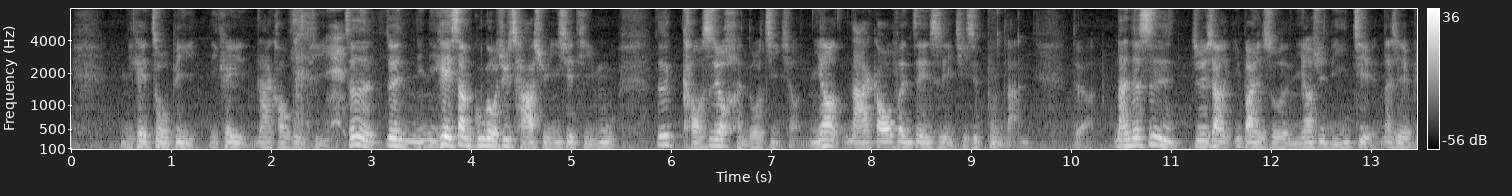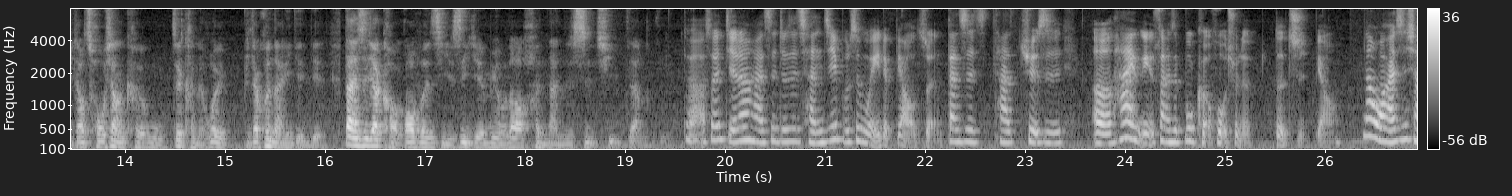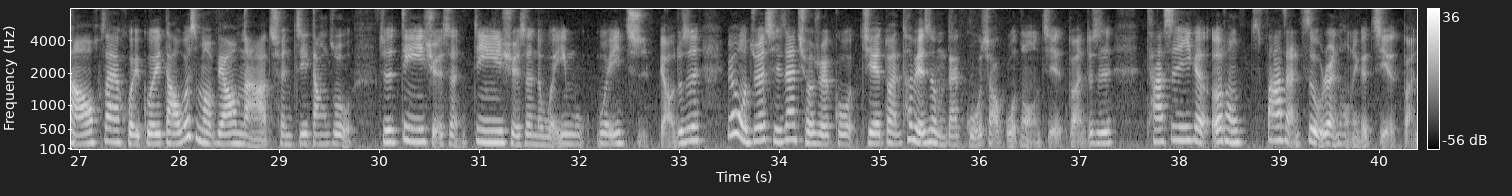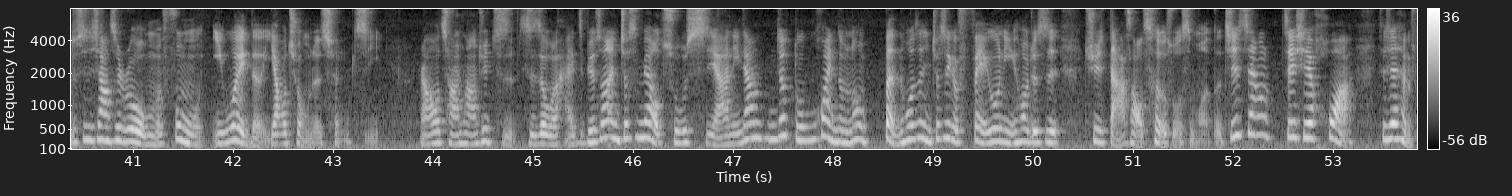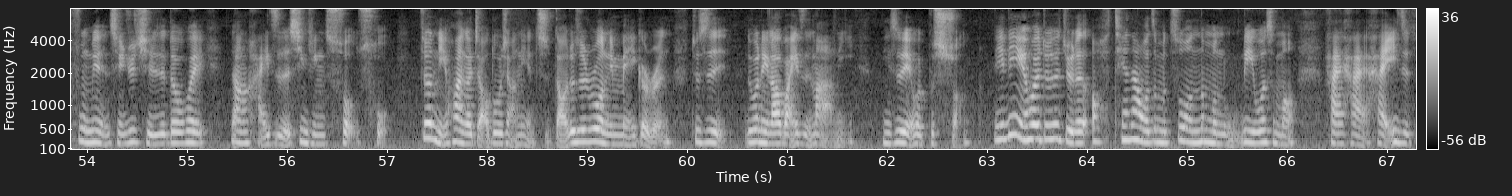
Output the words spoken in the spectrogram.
你可以作弊，你可以拿考古题，真的对你，你可以上 Google 去查询一些题目。就是考试有很多技巧，你要拿高分这件事情其实不难，对啊，难的是就是像一般人说的，你要去理解那些比较抽象的科目，这可能会比较困难一点点。但是要考高分其实是一件没有到很难的事情，这样子。对啊，所以结论还是就是成绩不是唯一的标准，但是它却是呃，它也算是不可或缺的的指标。那我还是想要再回归到为什么不要拿成绩当做就是定义学生定义学生的唯一目唯一指标，就是因为我觉得其实，在求学过阶段，特别是我们在国小国中的阶段，就是它是一个儿童发展自我认同的一个阶段，就是像是如果我们父母一味的要求我们的成绩。然后常常去指指着我的孩子，比如说你就是没有出息啊，你这样你就读不会，你怎么那么笨，或者你就是一个废物，你以后就是去打扫厕所什么的。其实这样这些话，这些很负面的情绪，其实都会让孩子的信心受挫。就你换个角度想，你也知道，就是如果你每一个人，就是如果你老板一直骂你，你是不是也会不爽？你一定也会就是觉得，哦天呐，我这么做那么努力，为什么还还还一直？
